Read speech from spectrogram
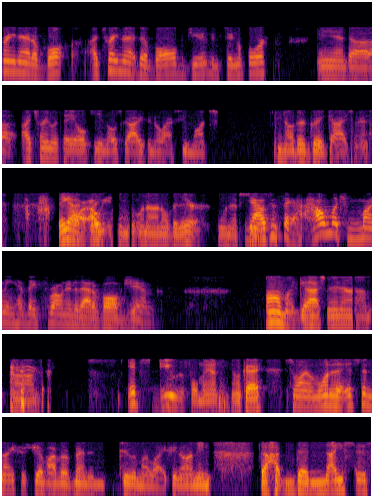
train at a Vol- I train at the Evolve gym in Singapore, and uh I train with Aoki and those guys in the last few months. You know, they're great guys, man. They got Oh, a oh, great thing going on over there. One FC. Yeah, I was gonna say, how much money have they thrown into that Evolve gym? Oh my gosh, man. Um, um it's beautiful, man. Okay, it's one one of the it's the nicest gym I've ever been into in my life. You know, I mean, the the nicest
